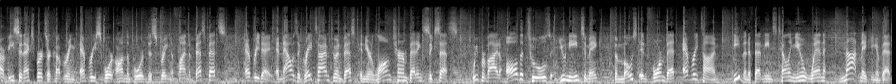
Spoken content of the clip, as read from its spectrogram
Our VSiN experts are covering every sport on the board this spring to find the best bets every day. And now is a great time to invest in your long term betting success. We provide all the tools you need to make the most informed bet every time, even if that means telling you when not making a bet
